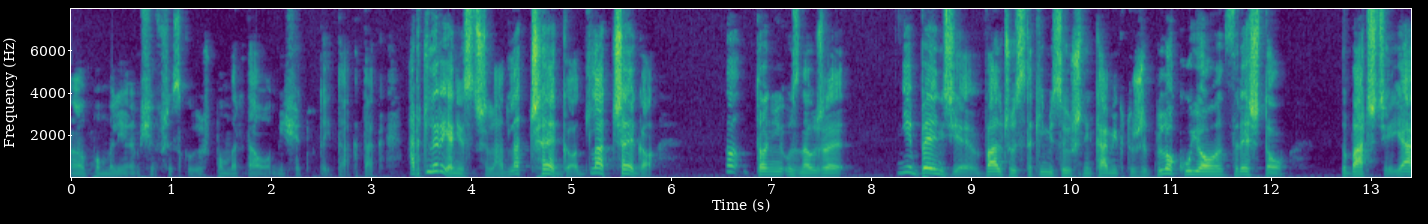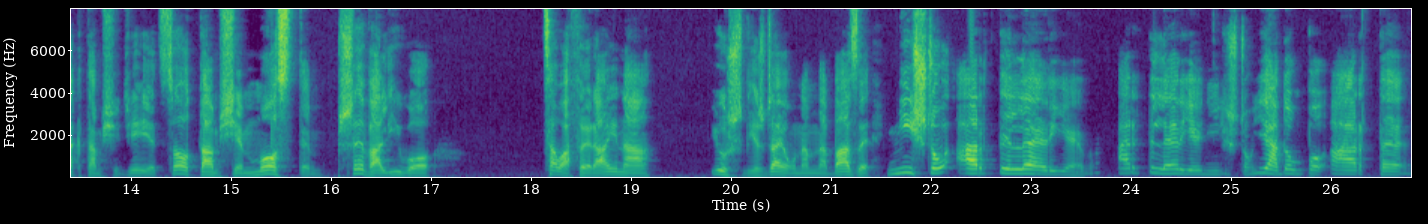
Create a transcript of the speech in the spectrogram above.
No, pomyliłem się, wszystko już pomerdało mi się tutaj, tak, tak. Artyleria nie strzela. Dlaczego? Dlaczego? No, Tony uznał, że nie będzie walczył z takimi sojusznikami, którzy blokują. Zresztą, zobaczcie, jak tam się dzieje, co tam się mostem przewaliło. Cała ferajna. Już wjeżdżają nam na bazę, niszczą artylerię. Artylerię niszczą, jadą po artę.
